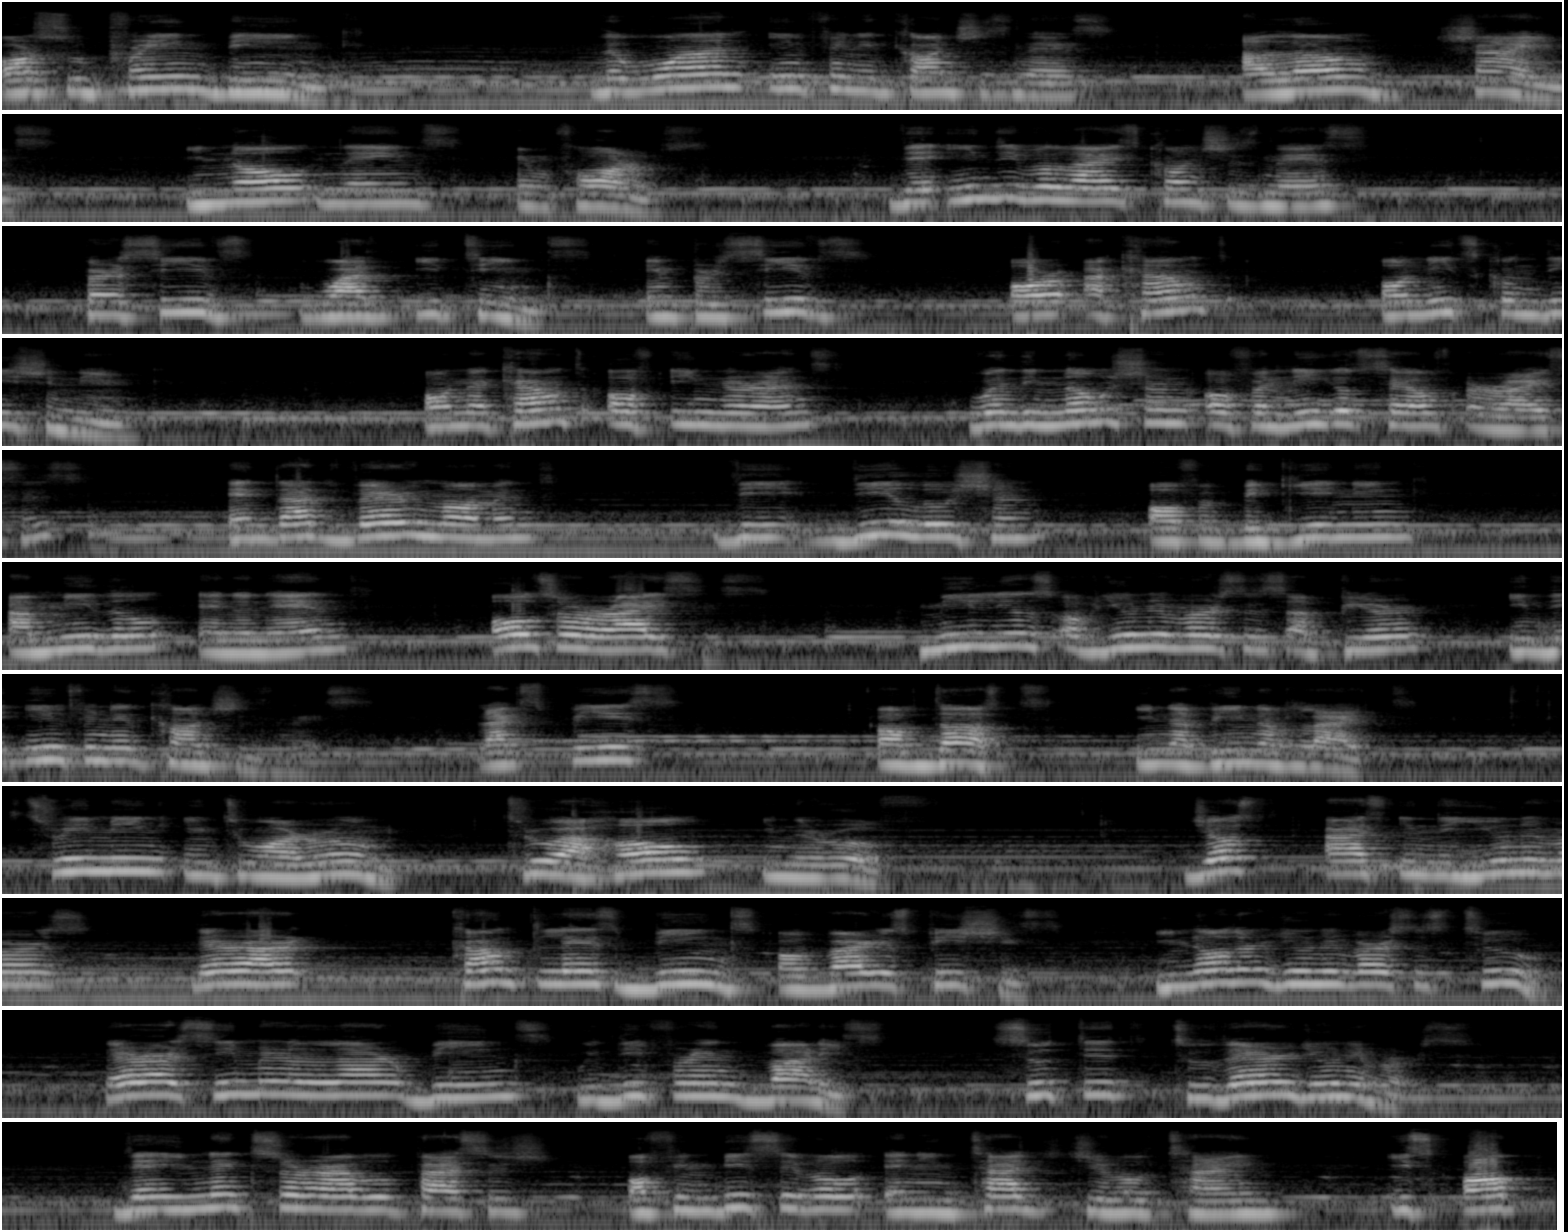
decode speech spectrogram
or Supreme Being. The one infinite consciousness alone shines. in all names and forms. The individualized consciousness perceives what it thinks and perceives or account on its conditioning. On account of ignorance, when the notion of an ego self arises, in that very moment, the delusion of a beginning, a middle, and an end also arises. Millions of universes appear in the infinite consciousness, like spears of dust in a beam of light, streaming into a room through a hole in the roof. Just as in the universe there are countless beings of various species, in other universes too, there are similar beings with different bodies suited to their universe. The inexorable passage of invisible and intangible time is of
